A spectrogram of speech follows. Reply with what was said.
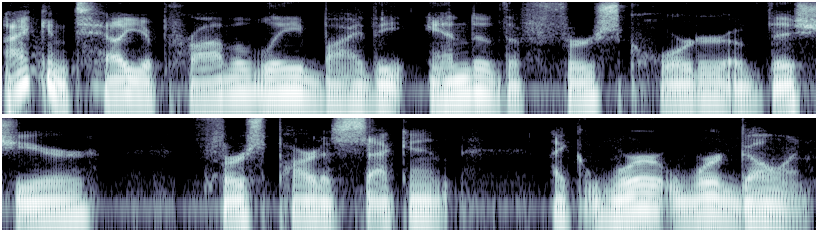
I can tell you probably by the end of the first quarter of this year, first part of second, like we're we're going.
